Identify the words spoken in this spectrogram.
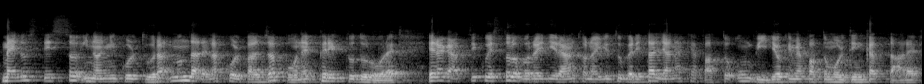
ma è lo stesso in ogni cultura non dare la colpa al Giappone per il tuo dolore. E ragazzi questo lo vorrei dire anche a una youtuber italiana che ha fatto un video che mi ha fatto molto incazzare.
